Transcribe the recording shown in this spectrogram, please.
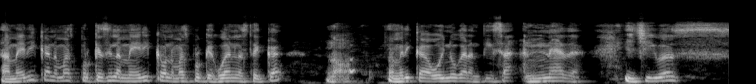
América, nada más porque es el América o nada más porque juega en la Azteca. No, América hoy no garantiza nada. Y Chivas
